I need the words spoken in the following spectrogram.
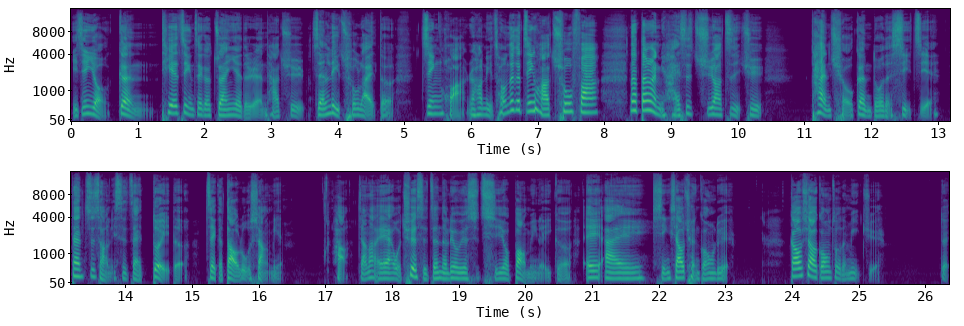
已经有更贴近这个专业的人他去整理出来的精华，然后你从这个精华出发，那当然你还是需要自己去探求更多的细节，但至少你是在对的这个道路上面。好，讲到 AI，我确实真的六月十七又报名了一个 AI 行销全攻略，高效工作的秘诀。对，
